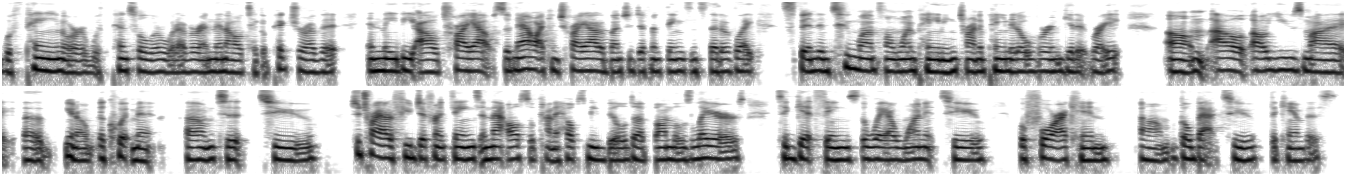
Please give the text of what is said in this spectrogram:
with paint or with pencil or whatever, and then I'll take a picture of it and maybe I'll try out. So now I can try out a bunch of different things instead of like spending two months on one painting trying to paint it over and get it right. Um, I'll I'll use my uh, you know equipment um, to to to try out a few different things and that also kind of helps me build up on those layers to get things the way I want it to before I can um, go back to the canvas.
